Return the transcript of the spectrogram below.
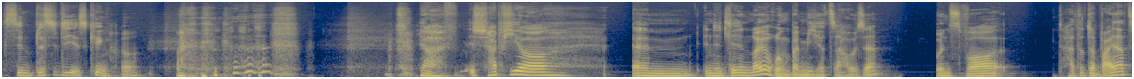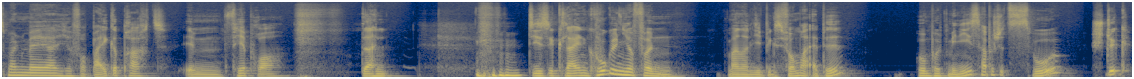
Simplicity is King, ja. ja, ich habe hier ähm, eine kleine Neuerung bei mir hier zu Hause. Und zwar hatte der Weihnachtsmann mir ja hier vorbeigebracht im Februar dann diese kleinen Kugeln hier von meiner Lieblingsfirma Apple. HomePod Minis habe ich jetzt zwei Stück.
